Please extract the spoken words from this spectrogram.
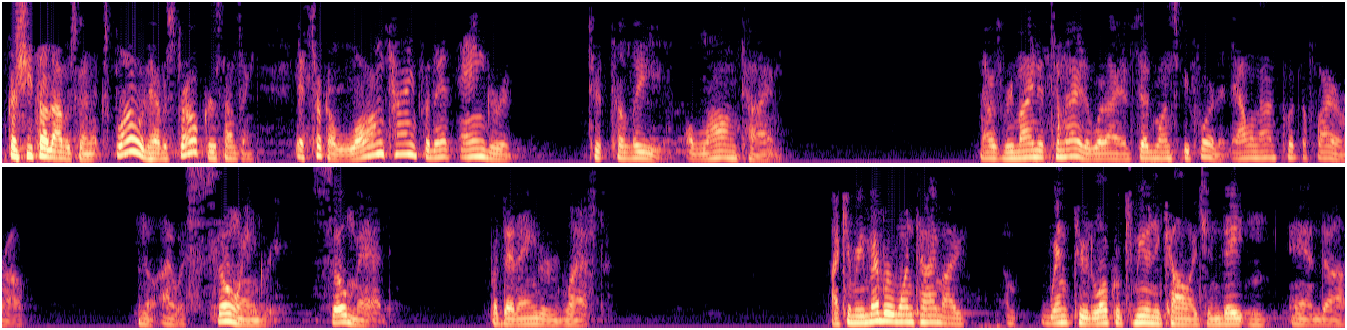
Because she thought I was going to explode, have a stroke or something. It took a long time for that anger to, to leave. A long time. I was reminded tonight of what I had said once before, that Al-Anon put the fire out. You know, I was so angry, so mad. But that anger left. I can remember one time I um, went to local community college in Dayton, and uh,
